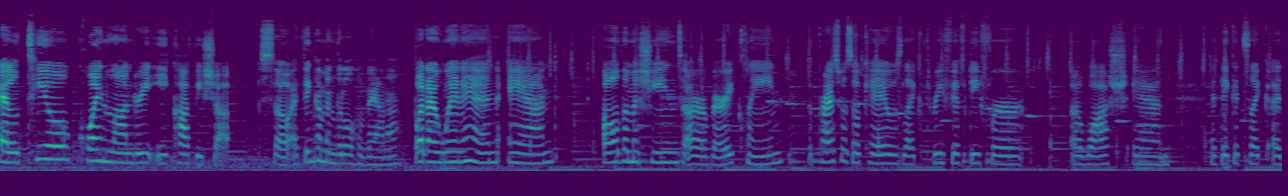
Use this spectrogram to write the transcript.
El Tio Coin Laundry e Coffee Shop. So I think I'm in Little Havana. But I went in and all the machines are very clean. The price was okay. It was like 350 for a wash and I think it's like a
